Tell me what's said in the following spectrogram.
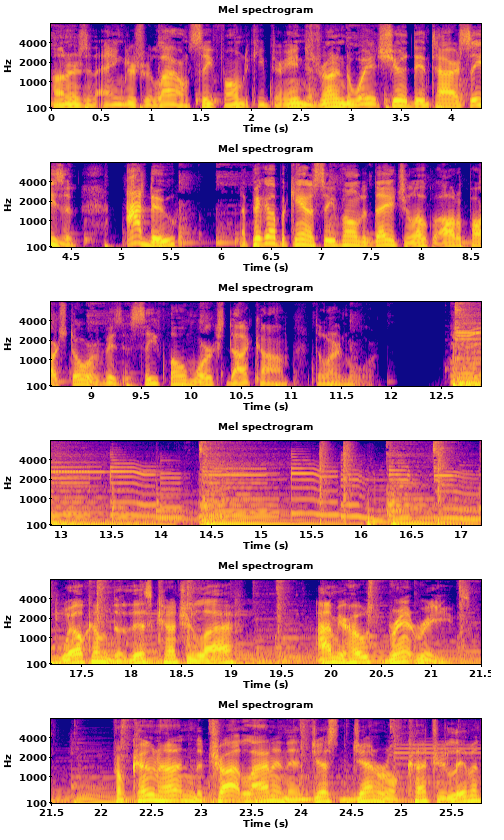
Hunters and anglers rely on Seafoam to keep their engines running the way it should the entire season. I do. Now pick up a can of Seafoam today at your local auto parts store or visit seafoamworks.com to learn more. Welcome to This Country Life. I'm your host, Brent Reeves. From coon hunting to trot lining and just general country living,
